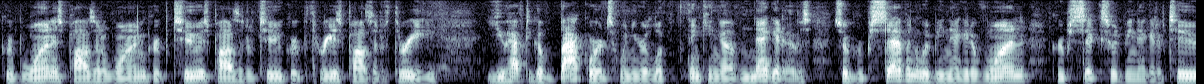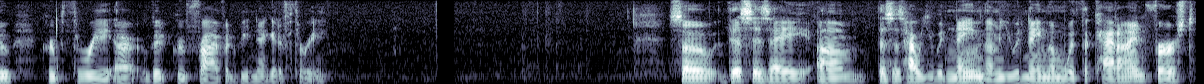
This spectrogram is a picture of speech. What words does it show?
group 1 is positive 1, group 2 is positive 2, group 3 is positive 3, you have to go backwards when you're look, thinking of negatives. So group 7 would be negative 1, group 6 would be negative 2, group 3, or group 5 would be negative 3. So this is a um, this is how you would name them. You would name them with the cation first.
